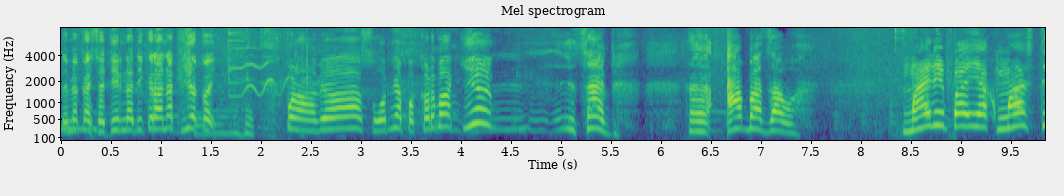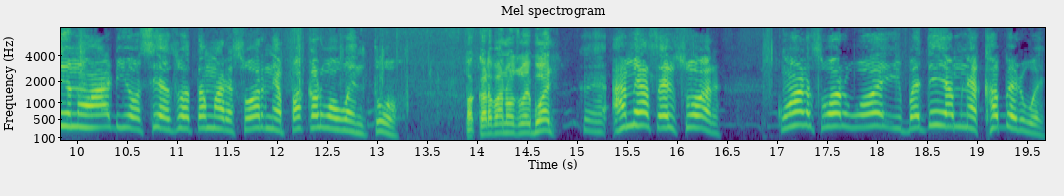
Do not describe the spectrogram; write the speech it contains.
તમે કઈ સધીરના દીકરા નથી એ કઈ. પણ હવે આ ચોરને પકડવા કેમ? સાહેબ આબા જાઓ. મારી પાસે એક મસ્તીનો આડિયો છે જો તમારે ચોરને પકડવો હોય ને તો. પકડવાનો જોઈ બોલ. અમે સાહેબ સોર. કોણ સોર હોય એ બધી અમને ખબર હોય.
